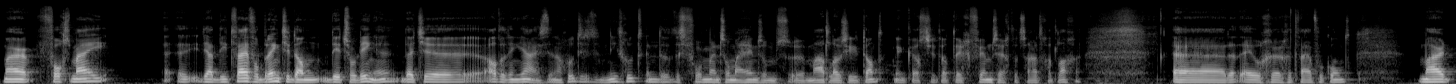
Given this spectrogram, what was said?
Maar volgens mij, uh, ja, die twijfel brengt je dan dit soort dingen. Dat je altijd denkt, ja, is het nou goed, is het niet goed? En dat is voor mensen om mij heen soms uh, maatloos irritant. Ik denk als je dat tegen Fem zegt, dat ze hard gaat lachen. Dat eeuwige getwijfel komt. Maar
